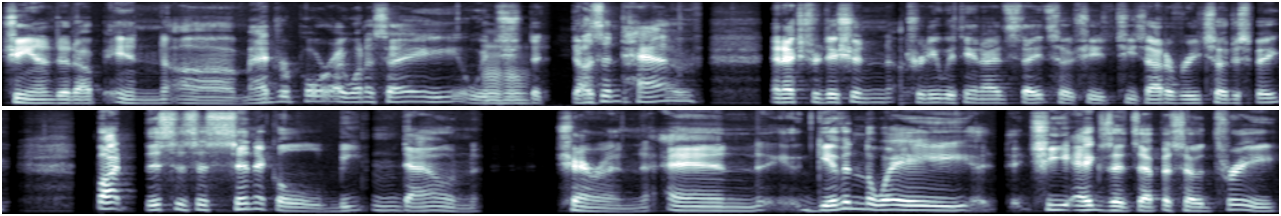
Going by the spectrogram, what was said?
she ended up in uh Madripoor, I want to say, which Mhm. that doesn't have an extradition treaty with the United States, so she she's out of reach, so to speak. But this is a cynical, beaten down Sharon. And given the way she exits episode three,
